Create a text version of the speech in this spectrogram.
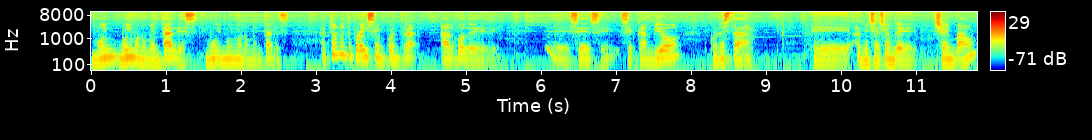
muy, muy monumentales, muy, muy monumentales. Actualmente por ahí se encuentra algo de... eh, se, se- cambió con esta eh, administración de Sheinbaum,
